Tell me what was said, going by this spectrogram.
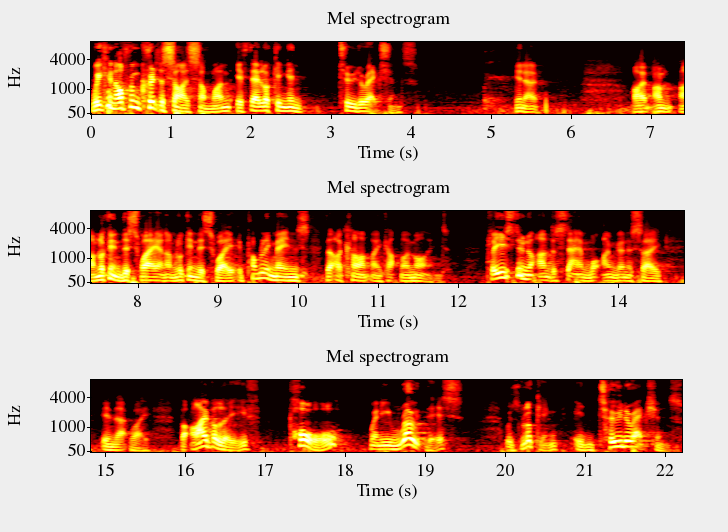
we can often criticize someone if they're looking in two directions. You know, I, I'm, I'm looking this way and I'm looking this way. It probably means that I can't make up my mind. Please do not understand what I'm going to say in that way. But I believe Paul, when he wrote this, was looking in two directions.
